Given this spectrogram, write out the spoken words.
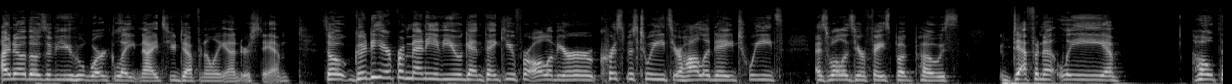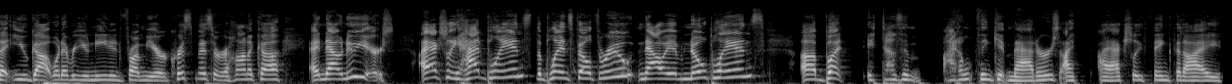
I know those of you who work late nights, you definitely understand. So good to hear from many of you again. Thank you for all of your Christmas tweets, your holiday tweets, as well as your Facebook posts. Definitely hope that you got whatever you needed from your Christmas or Hanukkah and now New Year's. I actually had plans. The plans fell through. Now I have no plans, uh, but it doesn't, I don't think it matters. I, I actually think that I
